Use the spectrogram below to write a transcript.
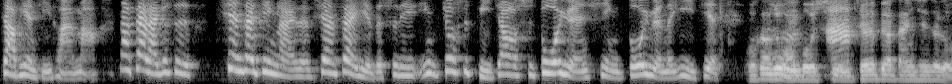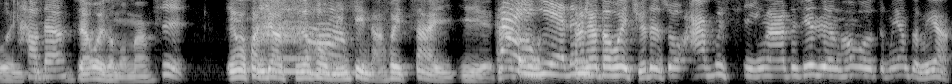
诈骗集团嘛，那再来就是现在进来的现在在野的势力，应就是比较是多元性、多元的意见。我告诉王博士，嗯啊、绝对不要担心这个问题。好的，你知道为什么吗？是因为换掉之后，民进党会在野，在野的大家都会觉得说啊，不行啦，这些人哦怎么样怎么样，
